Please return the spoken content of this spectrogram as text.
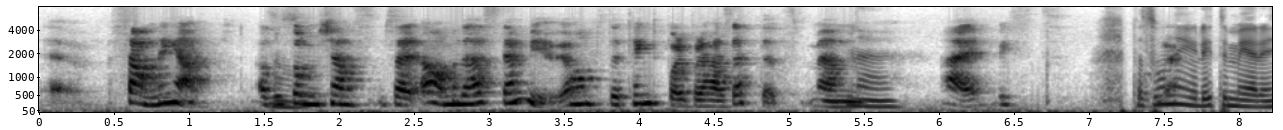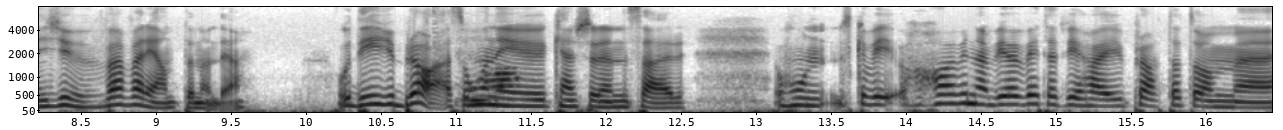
eh, sanningar Alltså Mm. som känns så här, ja men det här stämmer ju. Jag har inte tänkt på det på det här sättet. Men nej, Nej. visst. Fast hon är ju lite mer den ljuva varianten av det. Och det är ju bra. Alltså hon Ja. är ju kanske den så här, hon, ska vi, har vi, några- jag vet att vi har ju pratat om eh,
